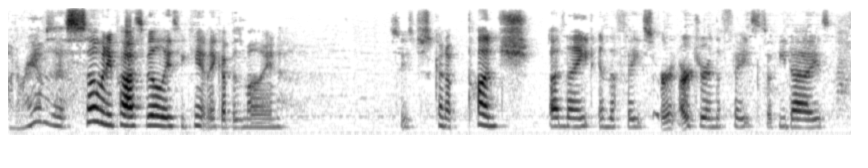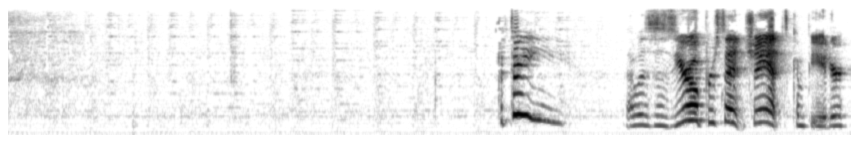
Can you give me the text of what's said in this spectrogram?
And Ramza has so many possibilities he can't make up his mind. So he's just gonna punch a knight in the face, or an archer in the face, so he dies. For three! That was a zero percent chance, computer.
